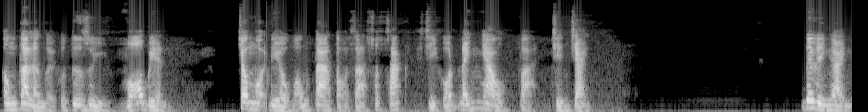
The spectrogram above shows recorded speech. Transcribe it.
Ông ta là người có tư duy võ biển. Trong mọi điều mà ông ta tỏ ra xuất sắc chỉ có đánh nhau và chiến tranh. Đây là hình ảnh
